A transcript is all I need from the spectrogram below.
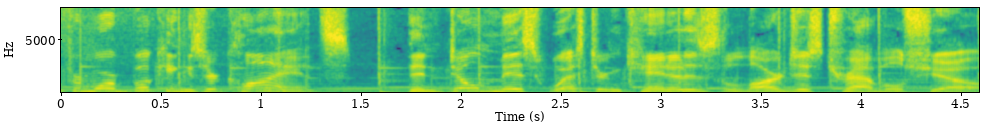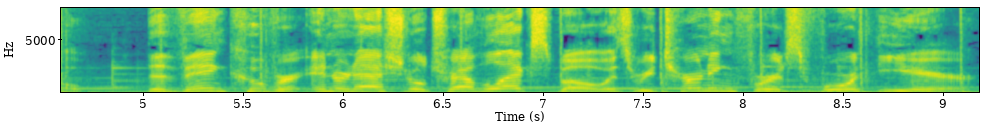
for more bookings or clients? Then don't miss Western Canada's largest travel show. The Vancouver International Travel Expo is returning for its fourth year.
